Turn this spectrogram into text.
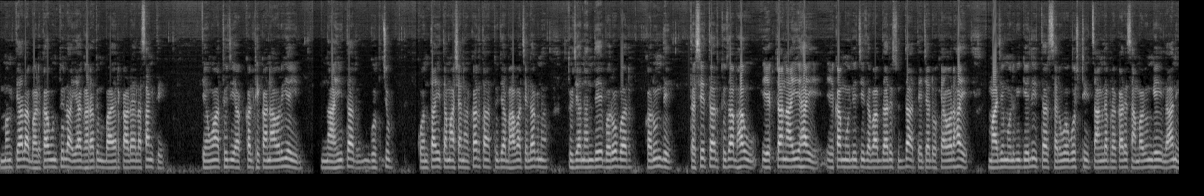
मग त्याला भडकावून तुला या घरातून बाहेर काढायला सांगते. तेव्हा तुझी अक्कल ठिकाणावर येईल. नाही तर गुपचूप कोणताही तमाशा न करता तुझ्या भावाचे लग्न तुझ्या नंदेबरोबर करून दे. तसे तर तुझा भाऊ एकटा नाही आहे. एका मुलीची जबाबदारीसुद्धा त्याच्या डोक्यावर आहे. माझी मुलगी गेली तर सर्व गोष्टी चांगल्या प्रकारे सांभाळून घेईल आणि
